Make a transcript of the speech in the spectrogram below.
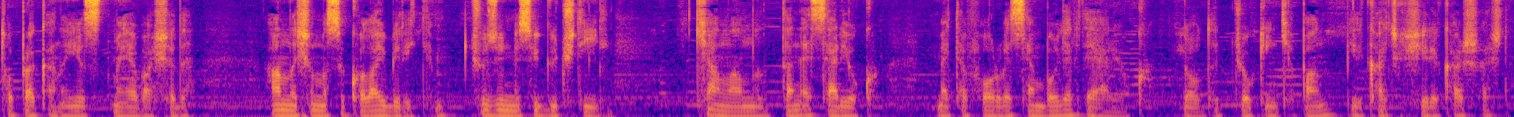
toprak anayı ısıtmaya başladı. Anlaşılması kolay bir iklim, çözülmesi güç değil. İki anlamlılıktan eser yok. Metafor ve sembollere değer yok. Yolda jogging yapan birkaç kişiyle karşılaştım.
